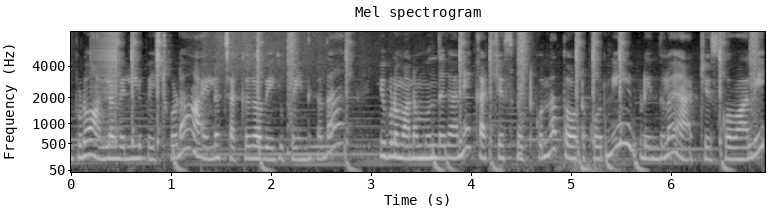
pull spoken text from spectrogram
ఇప్పుడు అల్లం వెల్లుల్లి పేస్ట్ కూడా ఆయిల్లో చక్కగా వేగిపోయింది కదా. ఇప్పుడు మనం ముందుగానే కట్ చేసి పెట్టుకున్న తోటకూరని ఇప్పుడు ఇందులో యాడ్ చేసుకోవాలి.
